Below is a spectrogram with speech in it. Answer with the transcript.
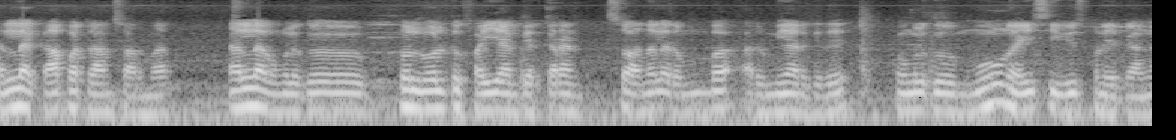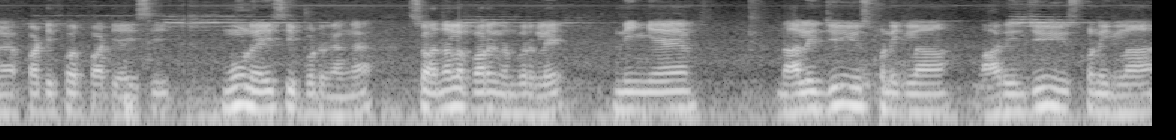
நல்ல காப்பர் டிரான்ஸ்ஃபார்மர் நல்ல உங்களுக்கு twelve volt five ampere current so அதனால் ரொம்ப அருமையாக இருக்குது. உங்களுக்கு மூணு ஐசி யூஸ் பண்ணியிருக்காங்க. ஃபார்ட்டி ஃபோர் ஃபார்ட்டி ஐசி மூணு ஐசி போட்டிருக்காங்க. ஸோ அதனால் பாருங்கள் நண்பர்களே நீங்கள் நாலு இன்ச்சும் யூஸ் பண்ணிக்கலாம் ஆறு இன்ச்சும் யூஸ் பண்ணிக்கலாம்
